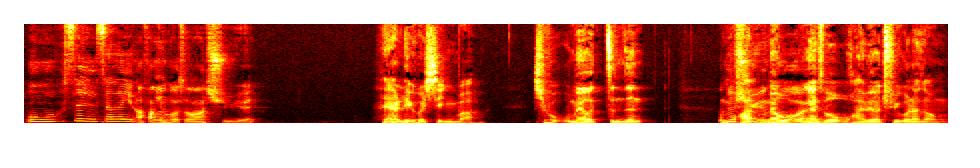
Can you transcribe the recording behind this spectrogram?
五四三二一，然后放烟火的时候要许愿？很像流星吧？其实我没有真正，我没有我还没有，许愿过，哎，应该说我还没有去过那种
